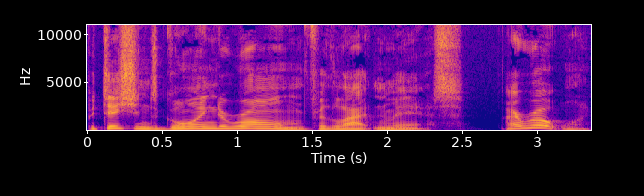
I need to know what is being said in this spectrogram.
Petitions going to Rome for the Latin Mass. I wrote one.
